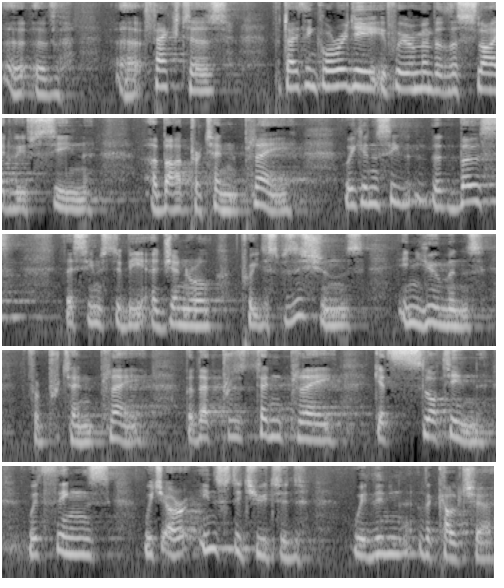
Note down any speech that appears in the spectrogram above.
uh, of uh, factors. But I think already, if we remember the slide we've seen about pretend play, we can see that both there seems to be a general predispositions in humans for pretend play. But that pretend play gets slot in with things which are instituted within the culture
